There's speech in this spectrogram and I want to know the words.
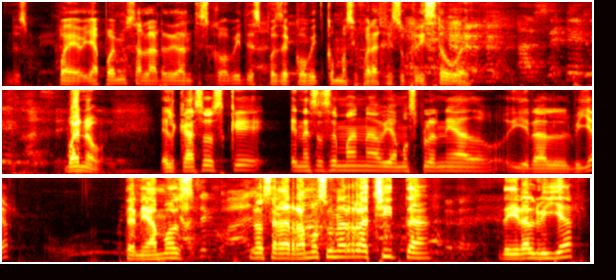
Después, ya podemos hablar de antes COVID, después de COVID, como si fuera Jesucristo, güey. Bueno, el caso es que en esa semana habíamos planeado ir al billar. Teníamos, nos agarramos una rachita de ir al billar.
